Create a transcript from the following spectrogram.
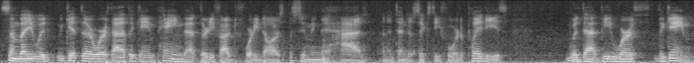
somebody would get their worth out of the game paying that thirty-five to forty dollars, assuming they had a Nintendo sixty-four to play these? Would that be worth the game?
